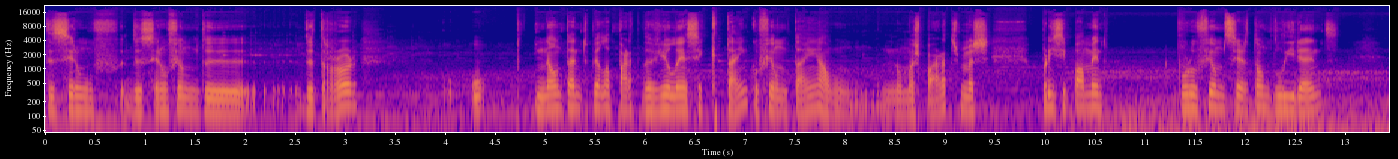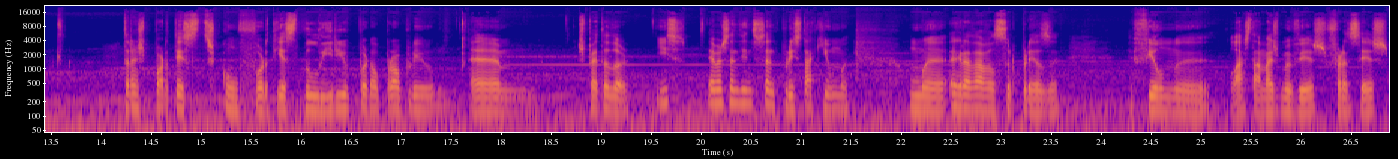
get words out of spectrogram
de, ser, um, de ser um filme de, de terror. O, não tanto pela parte da violência que tem, que o filme tem, um, numas partes, mas principalmente por o filme ser tão delirante que transporta esse desconforto e esse delírio para o próprio um, espectador. Isso é bastante interessante, por isso está aqui uma, uma agradável surpresa. Filme, lá está mais uma vez, francês,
